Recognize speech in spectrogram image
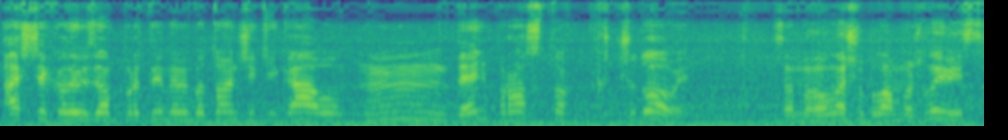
А ще коли взяв протеїновий батончик і каву, м, день просто чудовий. Саме головне, що була можливість,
